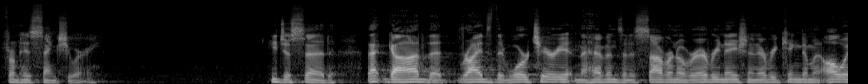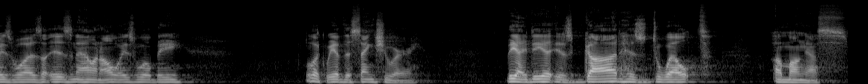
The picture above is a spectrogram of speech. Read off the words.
from his sanctuary. He just said, that God that rides the war chariot in the heavens and is sovereign over every nation and every kingdom, and always was, is now, and always will be. Look, we have the sanctuary. The idea is God has dwelt among us.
